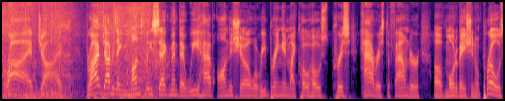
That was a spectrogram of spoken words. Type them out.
Thrive Jive. Thrive Jive is a monthly segment that we have on the show where we bring in my co host, Chris Harris, the founder of Motivational Pros,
